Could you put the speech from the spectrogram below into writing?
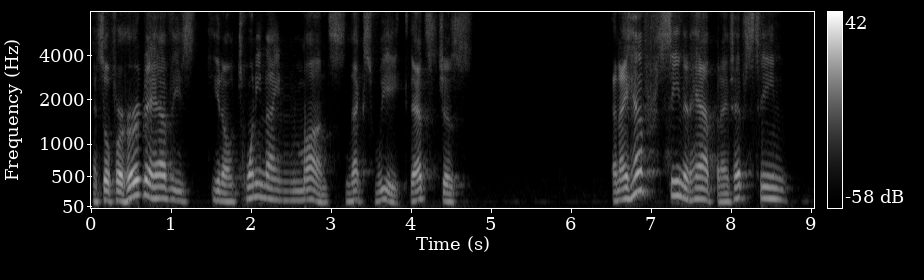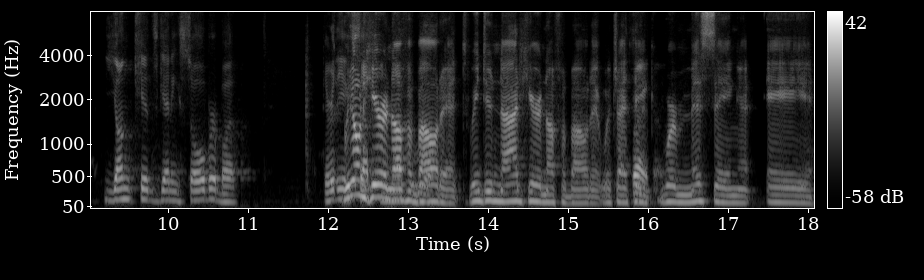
And so for her to have these, you know, 29 months next week, that's just, and I have seen it happen. I have seen young kids getting sober, but they're the we don't hear enough about it. We do not hear enough about it, which I think right. we're missing a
